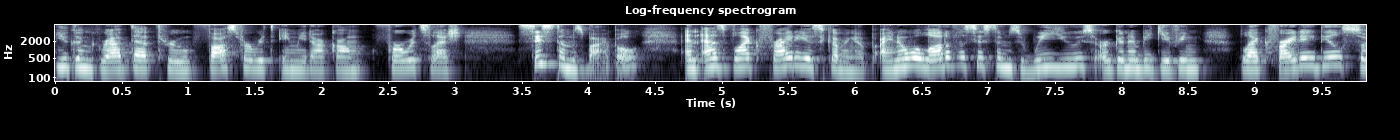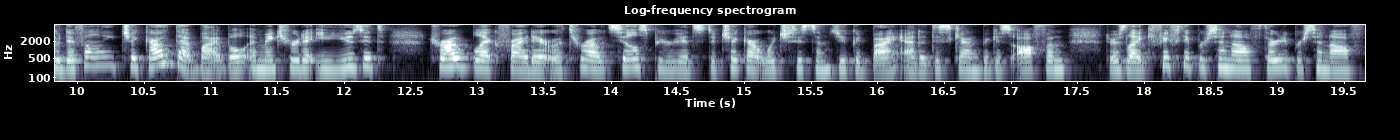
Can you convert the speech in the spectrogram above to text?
You can grab that through fastforwardamy.com forward slash systems Bible. And as Black Friday is coming up, I know a lot of the systems we use are going to be giving Black Friday deals. So definitely check out that Bible and make sure that you use it throughout Black Friday or throughout sales periods to check out which systems you could buy at a discount because often there's like 50% off, 30% off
